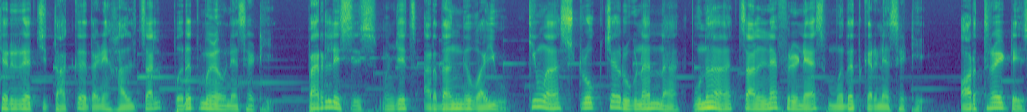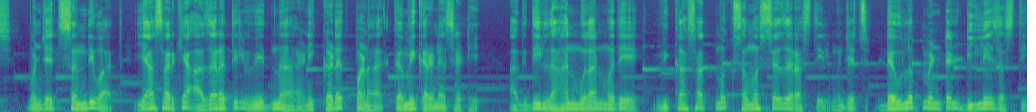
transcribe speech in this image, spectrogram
शरीराची ताकद आणि हालचाल परत मिळवण्यासाठी. पॅरालिसिस म्हणजेच अर्धांग वायू किंवा स्ट्रोकच्या रुग्णांना पुन्हा चालण्या फिरण्यास मदत करण्यासाठी. ऑर्थरायटिस म्हणजेच संधिवात यासारख्या आजारातील वेदना आणि कडकपणा कमी करण्यासाठी. अगदी लहान मुलांमध्ये विकासात्मक समस्या जर असतील म्हणजेच डेव्हलपमेंटल डिलेज असतील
